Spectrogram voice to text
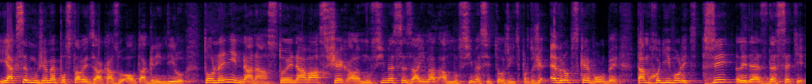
jak se můžeme postavit zákazu aut a Green Dealu. To není na nás, to je na vás všech, ale musíme se zajímat a musíme si to říct, protože evropské volby, tam chodí volit tři lidé z deseti.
